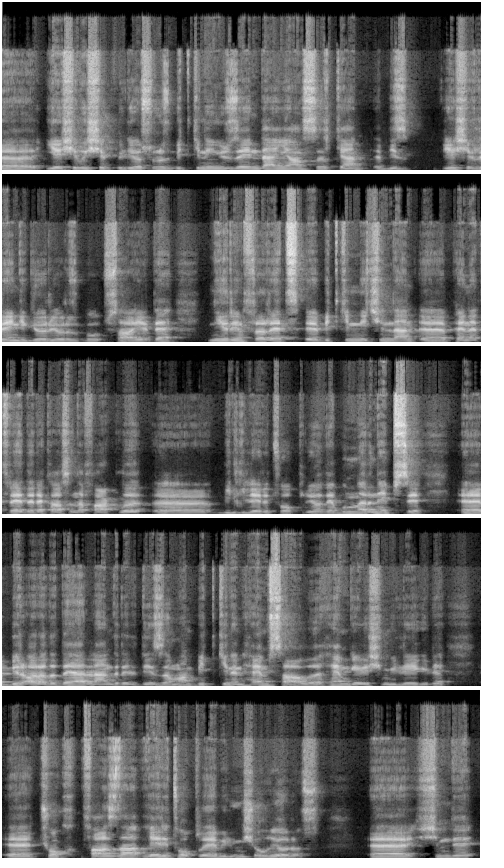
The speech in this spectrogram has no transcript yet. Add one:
Ee, yeşil ışık biliyorsunuz bitkinin yüzeyinden yansırken biz yeşil rengi görüyoruz bu sayede. Near infrared e, bitkinin içinden e, penetre ederek aslında farklı e, bilgileri topluyor ve bunların hepsi e, bir arada değerlendirildiği zaman bitkinin hem sağlığı hem gelişimiyle ilgili e, çok fazla veri toplayabilmiş oluyoruz. E, şimdi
